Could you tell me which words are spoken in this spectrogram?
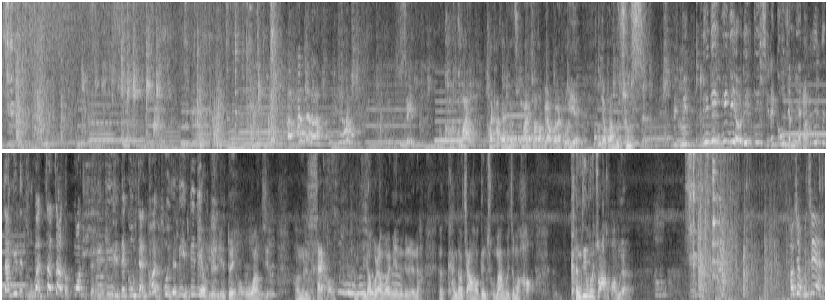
谁？快快快打电话楚曼，叫他不要回来过夜，要不然会出事。你你你你你有你你是咧讲什么啊？你你人迄个楚曼早早就赶去了，你你你在讲啥？你快点跪啊！你你有。也也对哈，我忘记了。好，那太好了，要不然外面那个人呐，看到嘉豪跟楚曼会这么好，肯定会抓狂的。好久不见，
